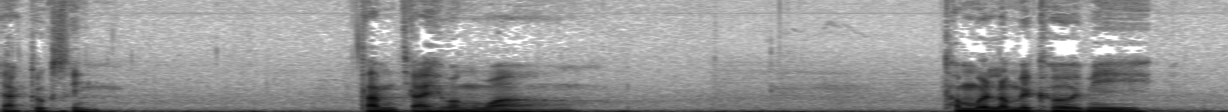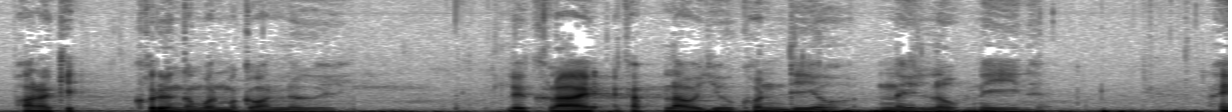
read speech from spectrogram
จากทุกสิ่งทำใจให้ว่างๆทำเหมือนเราไม่เคยมี ภารกิจเรื่องกังวลมาก่อนเลย หรือคล้ายกับเราอยู่คนเดียวในโลกนี้นะให้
